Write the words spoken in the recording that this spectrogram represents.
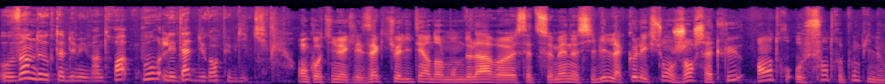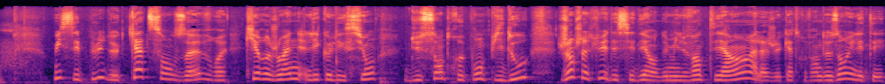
au 22 octobre 2023 pour les dates du grand public. On continue avec les actualités hein, dans le monde de l'art euh, cette semaine. Sibylle, la collection Jean Chatelu entre au Centre Pompidou. Oui, c'est plus de 400 œuvres qui rejoignent les collections du Centre Pompidou. Jean Chatelu est décédé en 2021 à l'âge de 82 ans. Il était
